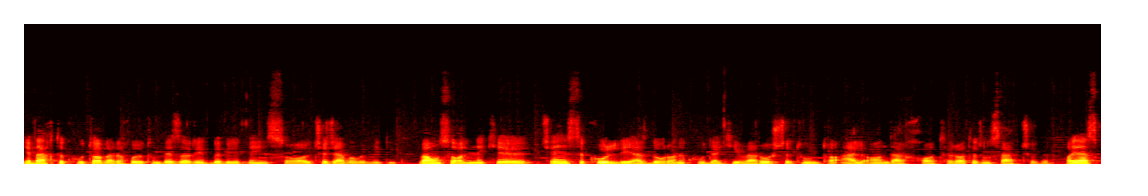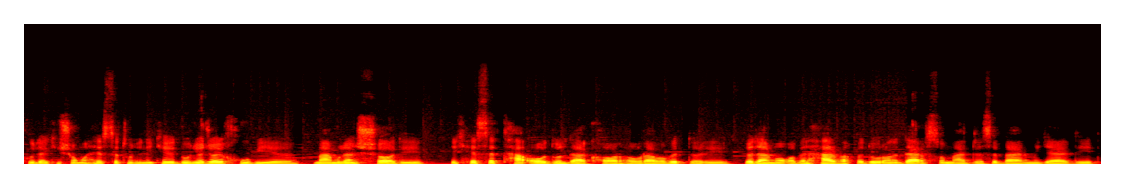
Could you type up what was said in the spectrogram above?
یه وقت کوتاه برای خودتون بذارید ببینید به این سوال چه جوابی می‌دید. و اون سوال اینه که چه حس کلی از دوران کودکی و رشدتون تا الان در خاطراتتون ثبت شده؟ آیا از کودکی شما حستون اینه که دنیا جای خوبیه؟ معمولا شادید یک حس تعادل در کارها و روابط دارید یا در مقابل هر وقت به دوران درس و مدرسه برمیگردید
